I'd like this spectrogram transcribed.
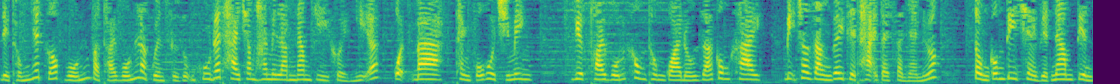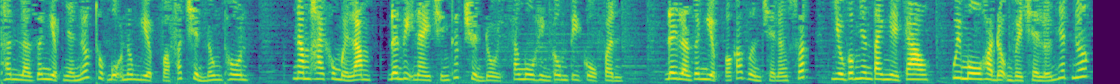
để thống nhất góp vốn và thoái vốn là quyền sử dụng khu đất 225 năm Kỳ khởi nghĩa, quận 3, thành phố Hồ Chí Minh. Việc thoái vốn không thông qua đấu giá công khai, bị cho rằng gây thiệt hại tài sản nhà nước. Tổng công ty chè Việt Nam tiền thân là doanh nghiệp nhà nước thuộc Bộ Nông nghiệp và Phát triển nông thôn. Năm 2015, đơn vị này chính thức chuyển đổi sang mô hình công ty cổ phần. Đây là doanh nghiệp có các vườn chè năng suất, nhiều công nhân tay nghề cao, quy mô hoạt động về chè lớn nhất nước.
